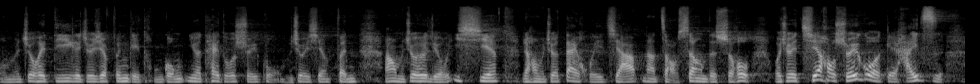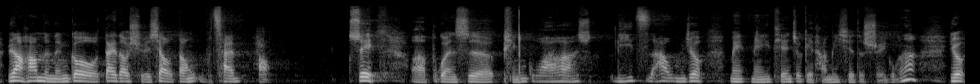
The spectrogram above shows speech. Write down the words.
我们就会第一个就先分给童工，因为太多水果，我们就会先分，然后我们就会留一些，然后我们就带回家。那早上的时候，我就会切好水果给孩子，让他们能够带到学校当午餐。好。所以啊，不管是苹果啊、梨子啊，我们就每每一天就给他们一些的水果。那有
